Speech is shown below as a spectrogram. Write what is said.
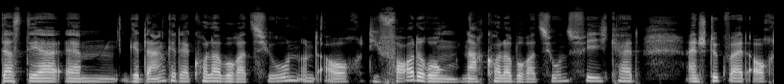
dass der ähm, Gedanke der Kollaboration und auch die Forderung nach Kollaborationsfähigkeit ein Stück weit auch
